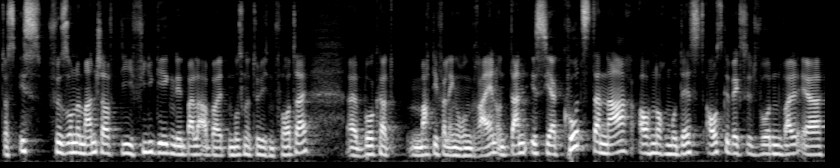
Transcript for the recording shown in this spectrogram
das ist für so eine Mannschaft, die viel gegen den Ball arbeiten muss, natürlich ein Vorteil. Äh, Burkhardt macht die Verlängerung rein und dann ist ja kurz danach auch noch Modest ausgewechselt worden, weil er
